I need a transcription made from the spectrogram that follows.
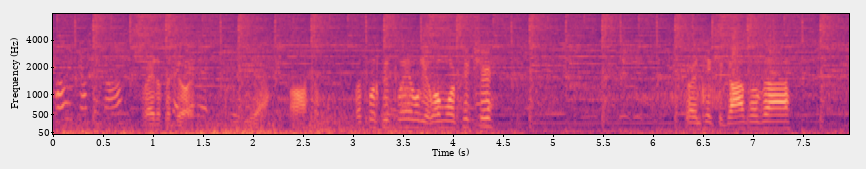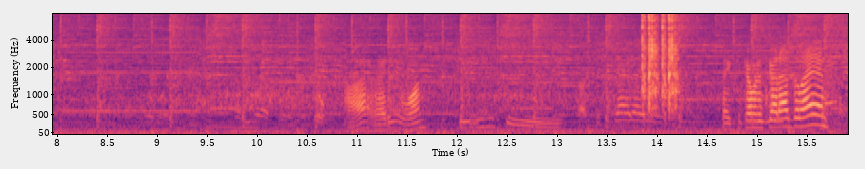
Probably jumping off. Right up the door. Yeah, awesome. Let's look this way. We'll get one more picture. Go ahead and take the goggles off. All right, ready? One, two, three. Thanks for coming to Skydive DeLand.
